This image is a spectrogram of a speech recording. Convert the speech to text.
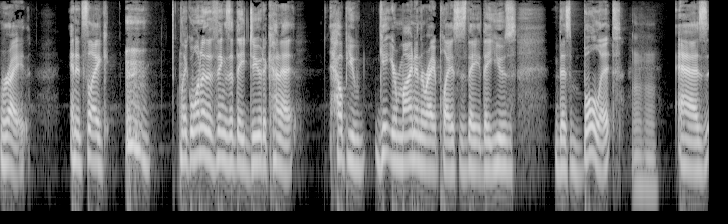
Right. And it's like like one of the things that they do to kind of help you get your mind in the right place is they they use this bullet mm-hmm. as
